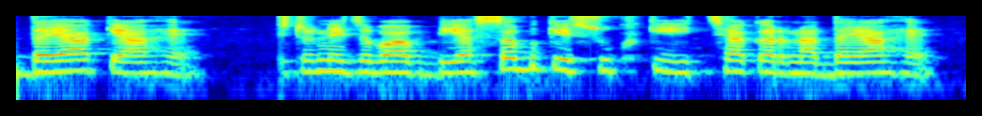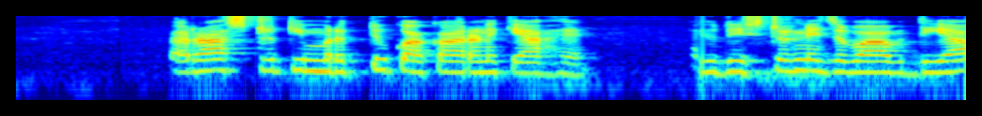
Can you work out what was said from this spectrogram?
दया क्या है? युधिष्ठिर ने जवाब दिया, सबके सुख की इच्छा करना दया है। राष्ट्र की मृत्यु का कारण क्या है? युधिष्ठिर ने जवाब दिया,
